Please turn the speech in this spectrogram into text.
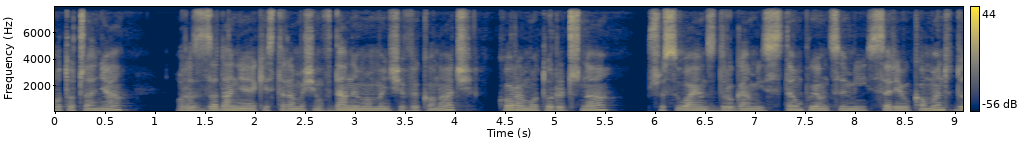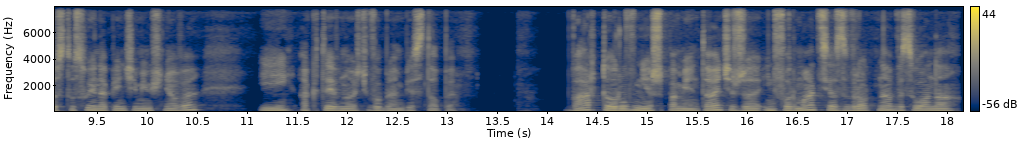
otoczenia oraz zadania, jakie staramy się w danym momencie wykonać, kora motoryczna, przesyłając drogami stępującymi serię komend, dostosuje napięcie mięśniowe i aktywność w obrębie stopy. Warto również pamiętać, że informacja zwrotna wysyłana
